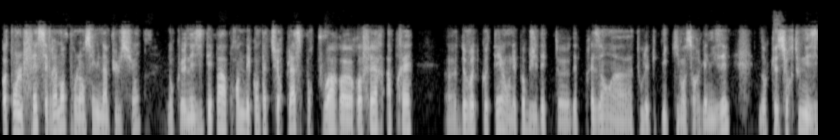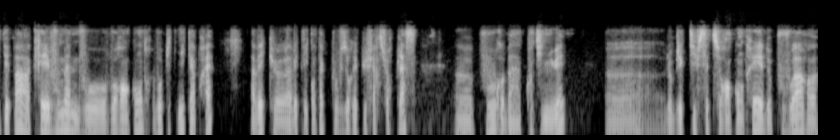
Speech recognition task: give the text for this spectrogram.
Quand on le fait, c'est vraiment pour lancer une impulsion. Donc euh, n'hésitez pas à prendre des contacts sur place pour pouvoir euh, refaire après de votre côté. On n'est pas obligé d'être présent à, tous les pique-niques qui vont s'organiser. Donc surtout n'hésitez pas à créer vous-même vos, vos, rencontres, vos pique-niques après, avec avec les contacts que vous aurez pu faire sur place pour ben, continuer. L'objectif c'est de se rencontrer et de pouvoir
